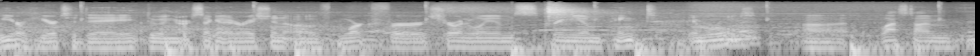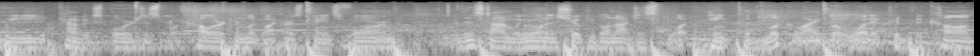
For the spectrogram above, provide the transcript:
We are here today doing our second iteration of work for Sherwin-Williams Premium Paint Emerald. Uh, last time we kind of explored just what color can look like as paint's formed. This time we wanted to show people not just what paint could look like, but what it could become.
